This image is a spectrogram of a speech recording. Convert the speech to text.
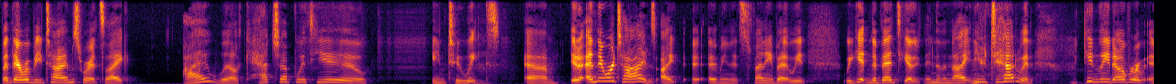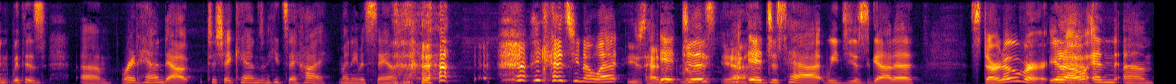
but there would be times where it's like, I will catch up with you in two weeks. Um, you know, and there were times I, I mean, it's funny, but we'd we get into bed together at the end of the night, and your dad would he'd lean over and, with his um, right hand out to shake hands, and he'd say, "Hi, my name is Sam." because you know what, You just it really- just yeah. it just had we just gotta start over, you know, Yeah. and um,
